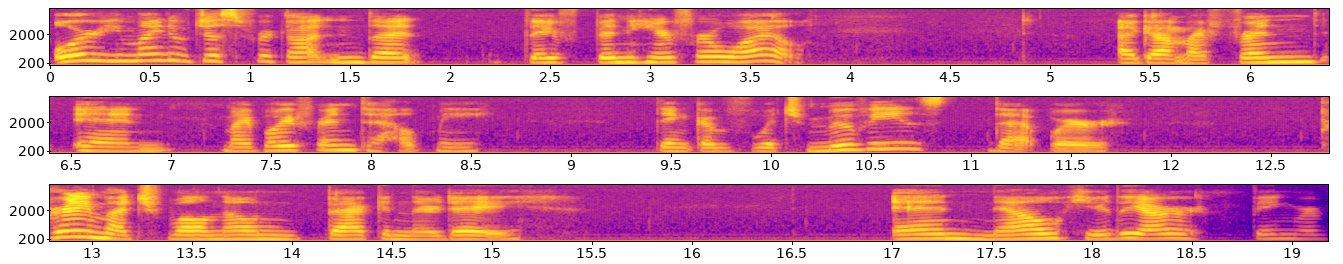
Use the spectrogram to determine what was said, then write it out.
or you might have just forgotten that they've been here for a while. I got my friend and my boyfriend to help me think of which movies that were pretty much well known back in their day. And now here they are being reviewed.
